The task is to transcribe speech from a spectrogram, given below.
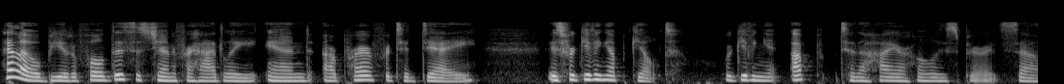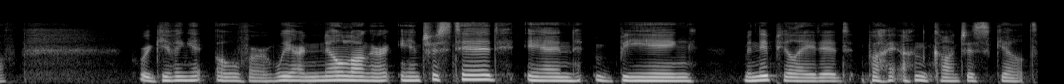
Hello, beautiful. This is Jennifer Hadley, and our prayer for today is for giving up guilt. We're giving it up to the higher Holy Spirit self. We're giving it over. We are no longer interested in being manipulated by unconscious guilt.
